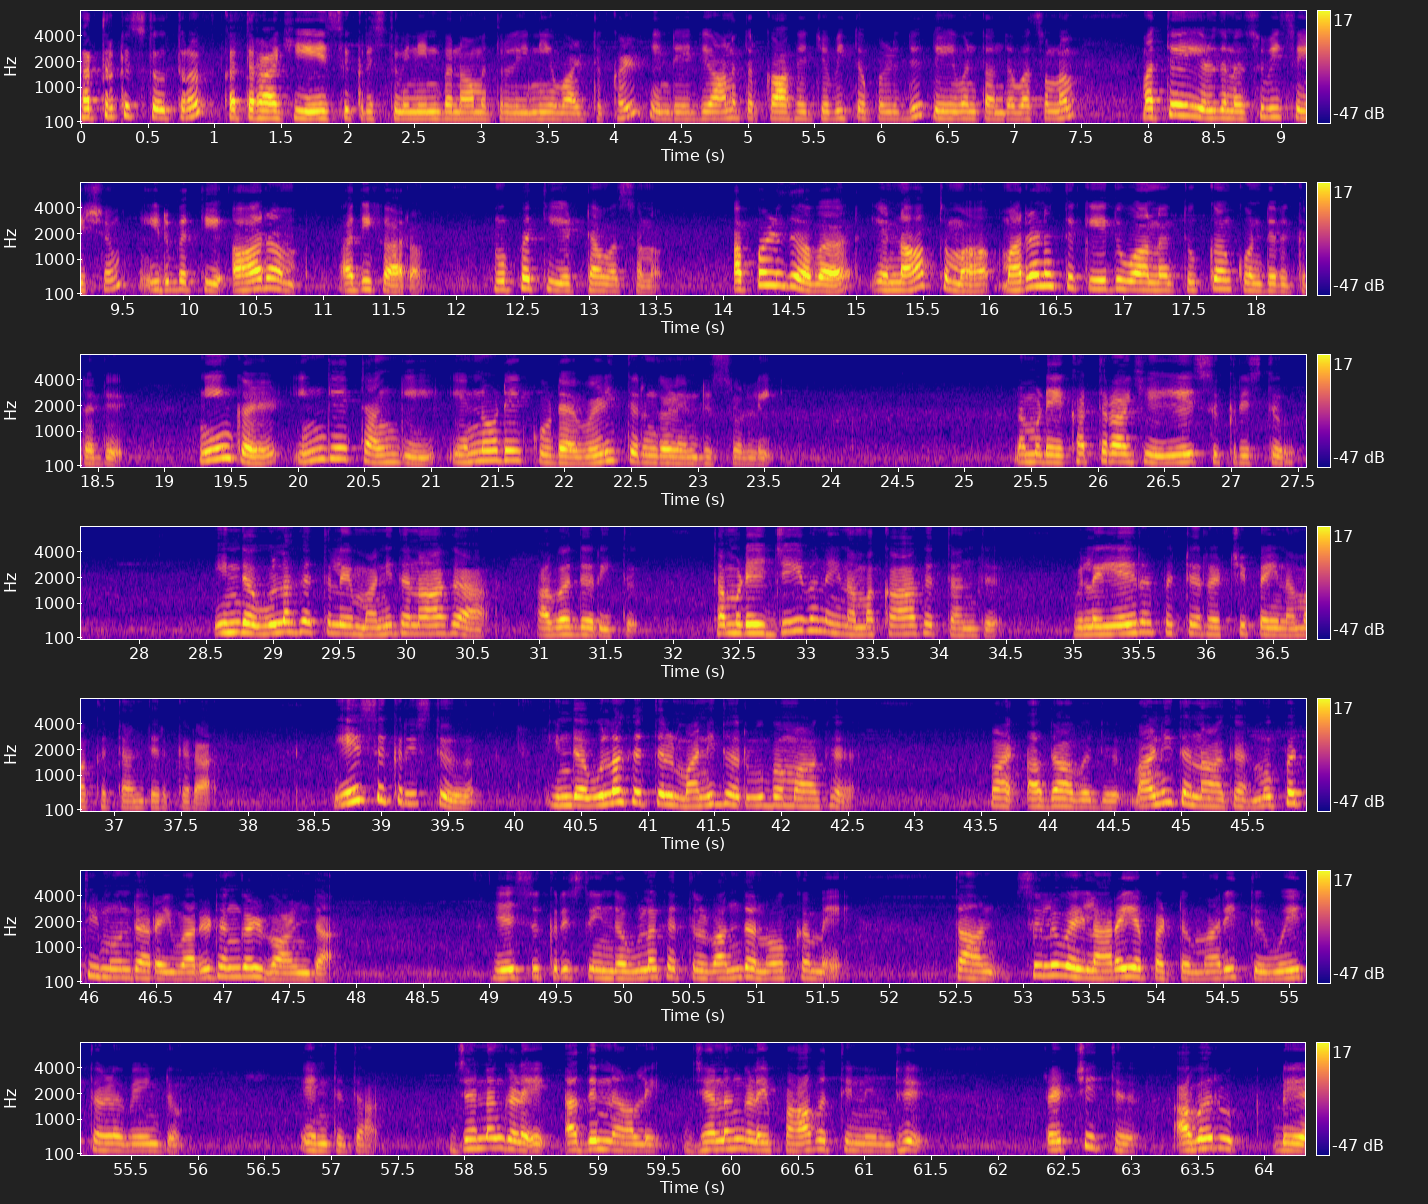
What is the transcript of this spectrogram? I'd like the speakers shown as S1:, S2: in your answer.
S1: கர்த்தருக்கு ஸ்தோத்திரம். கர்த்தராகிய இயேசு கிறிஸ்துவின் இன்ப நாமத்தில் இனிய வாழ்த்துக்கள். இன்றைய தியானத்திற்காக ஜெபித்த பொழுது தேவன் தந்த வசனம் மத்திய எழுதின சுவிசேஷம் இருபத்தி ஆறாம் அதிகாரம் முப்பத்தி எட்டாம் வசனம். அப்பொழுது அவர் என் ஆத்துமா மரணத்துக்கு ஏதுவான துக்கம் கொண்டிருக்கிறது. நீங்கள் இங்கே தங்கி என்னோடே கூட விழித்திருங்கள் என்று சொல்லி. நம்முடைய கர்த்தராகிய இயேசு கிறிஸ்து இந்த உலகத்திலே மனிதனாக அவதரித்து தம்முடைய ஜீவனை நமக்காக தந்து விலையேறப்பட்ட ரட்சிப்பை நமக்கு தந்திருக்கிறார். இயேசு கிறிஸ்து இந்த உலகத்தில் மனித ரூபமாக ம- அதாவது மனிதனாக முப்பத்தி மூன்றரை வருடங்கள் வாழ்ந்தார். இயேசு கிறிஸ்து இந்த உலகத்தில் வந்த நோக்கமே தான் சிலுவையில் அறையப்பட்டு மரித்து உயிர்த்தெழ வேண்டும் என்றுதான். ஜனங்களை அதனாலே ஜனங்களை பாவத்தினின்று ரட்சித்து அவருடைய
